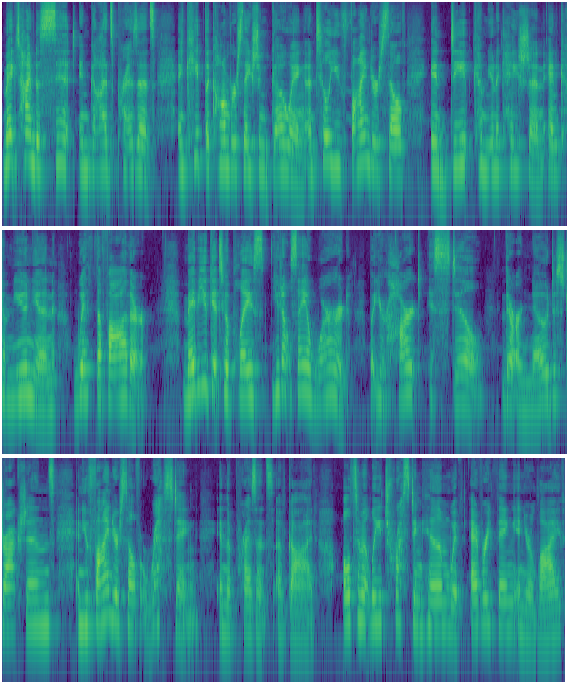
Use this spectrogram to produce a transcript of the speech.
Make time to sit in God's presence and keep the conversation going until you find yourself in deep communication and communion with the Father. Maybe you get to a place you don't say a word, but your heart is still. There are no distractions, and you find yourself resting in the presence of God, ultimately trusting Him with everything in your life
